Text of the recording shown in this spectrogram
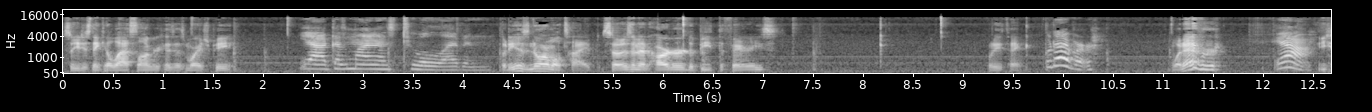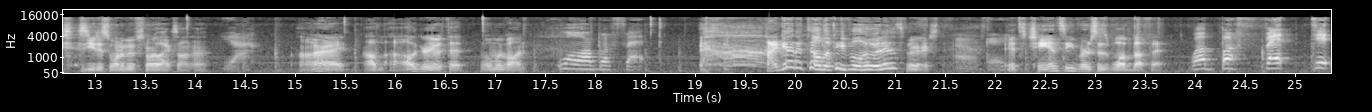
So you just think he'll last longer because he has more HP? Yeah, cause mine has 211. But he is normal type, so isn't it harder to beat the fairies? What do you think? Whatever. Whatever. Yeah. You just, you just want to move Snorlax on, huh? Yeah. All right, I'll, I'll agree with it. We'll move on. Wobbuffet. I gotta tell the people who it is first. Okay. It's Chansey versus Wobbuffet. Wobba Fett. Tit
